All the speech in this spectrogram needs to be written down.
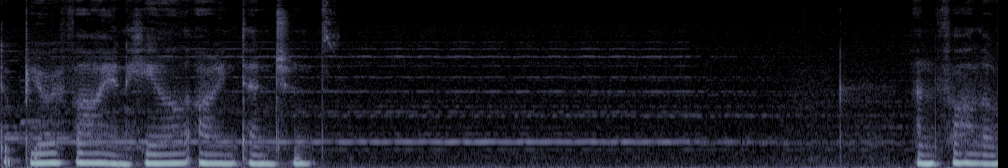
to purify and heal our intentions follow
